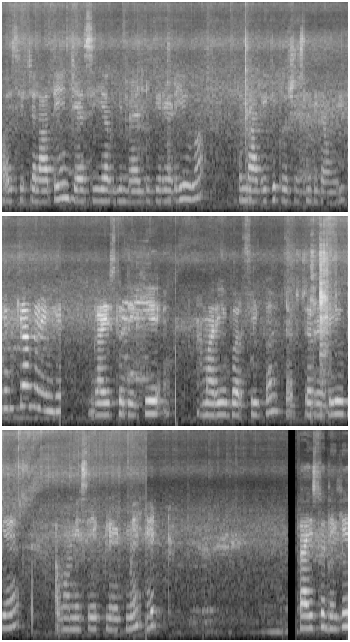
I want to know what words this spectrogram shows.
और इसे चलाते हैं। जैसे ही अब ये मेल्ट होकर रेडी होगा तो मैं आगे के प्रोसेस में दिखाऊँगी कि हम क्या करेंगे। गाइस तो देखिए, हमारी बर्फ़ी का टेक्सचर रेडी हो गया है। अब हम इसे एक प्लेट में गाइस तो देखिए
